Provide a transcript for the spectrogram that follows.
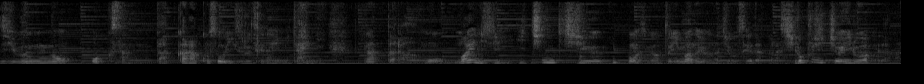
自分の奥さんだからこそ許せないみたいになったらもう毎日一日中一歩間違うと今のような情勢だから四六時中いるわけだから。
